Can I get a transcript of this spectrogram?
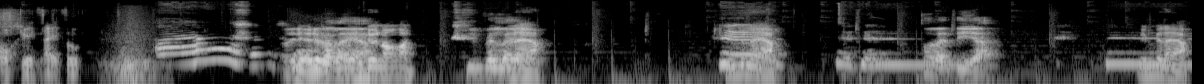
โอเคใส่สุดอ้าเอ้ยเดี๋ยวเดี๋ยวเป็นอะไรไปอะช่วยน้องก่อนคิดเป็นเป็นไรอะไรอะมิมเป็นอะไรอะตัวอะไรตีอะมิมเป็นอะไรอะ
